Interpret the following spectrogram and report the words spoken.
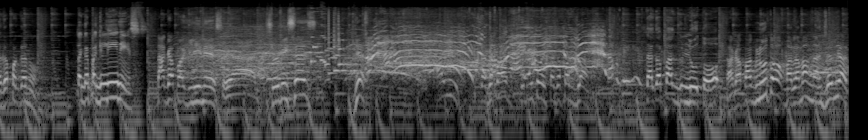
Tagapag ano? Tagapaglinis. Tagapaglinis. Ayan. Survey says, yes. Ali, tagapag, ito is tagapag-blank. Tagapagluto. Tagapagluto. Malamang nandyan yan.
